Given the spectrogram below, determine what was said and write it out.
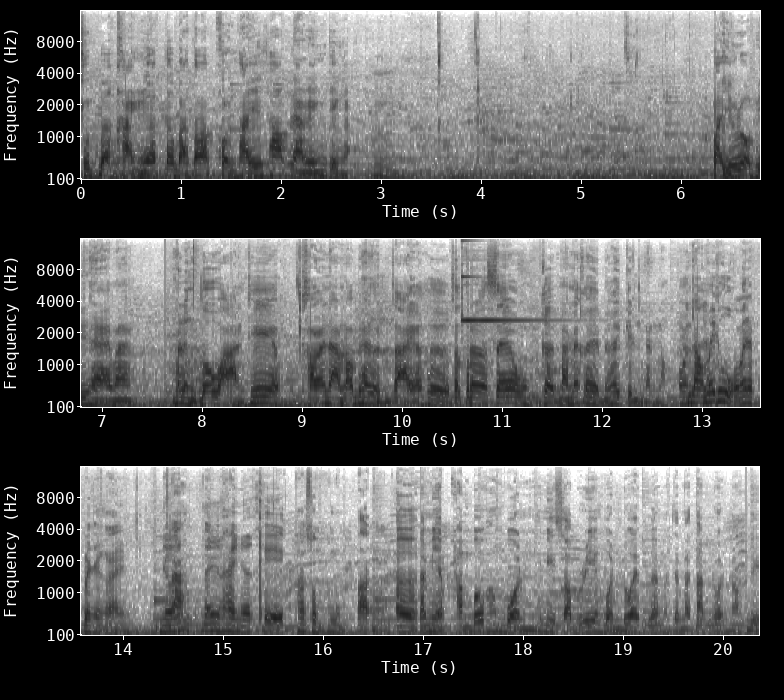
ชุดเปลือกแข็งเนื้อตึ๊บแบบต้องแบบคนไทยที่ชอบแนวนี้จริงๆอะอืมไปยุโรปที่แท้มากมาถึงตัวหวานที่เขาแนะนำแล้วไม่เคยสนใจก็คือสเตอร์เซลเกิดมาไม่เคยเห็นไม่เคยกินกันเนาะเราไม่ถูกว่ามันจะเป็นยังไง เนื้ออะนั่นคือใครเนื้อเค้กผสมขนมปัง เออแล้วมีแบบครัมเบิลข้างบนที่มีสตรอเบอรี่ข้างบนด้วยเผื่อมันจะมาตัดรสเนาะดี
